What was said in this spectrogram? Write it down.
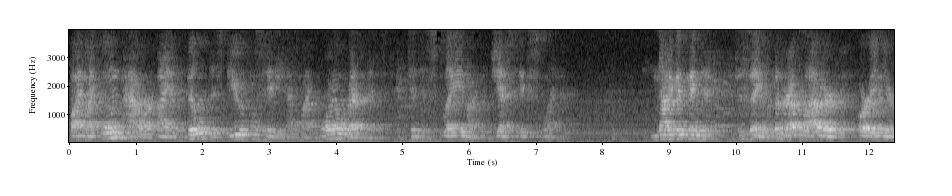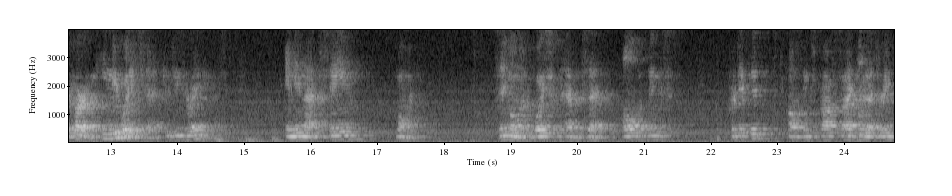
By my own power, I have built this beautiful city as my royal residence to display my majestic splendor. Not a good thing to, to say, whether out loud or, or in your heart. And he knew what he said because he's writing this. And in that same moment, same moment, a voice from heaven said, All the things predicted, all things prophesied through that dream,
